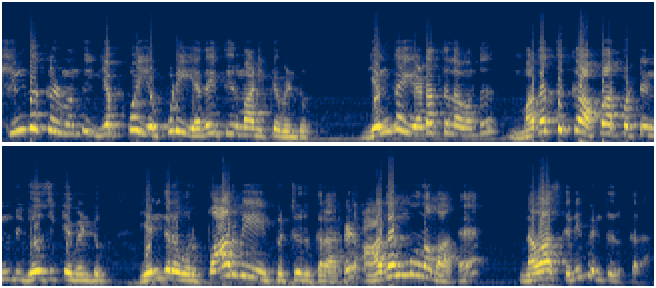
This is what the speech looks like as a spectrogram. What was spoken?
இந்துக்கள் வந்து எப்போ எப்படி எதை தீர்மானிக்க வேண்டும்? எந்த இடத்துல வந்து மதத்துக்கு அப்பாற்பட்டு நின்று யோசிக்க வேண்டும் என்கிற ஒரு பார்வையை பெற்றிருக்கிறார்கள் அதன் மூலமாக நவாஸ்கனி வென்றிருக்கிறார்.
